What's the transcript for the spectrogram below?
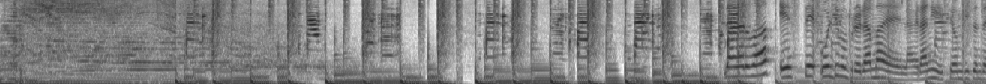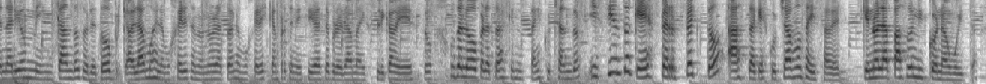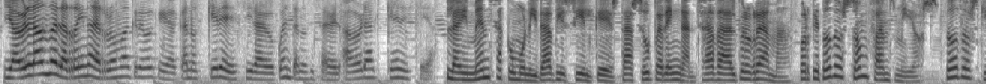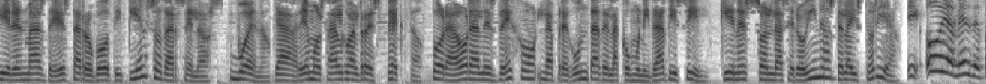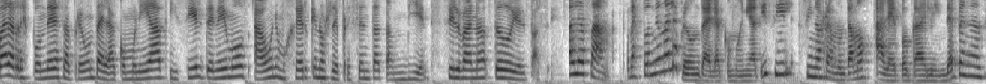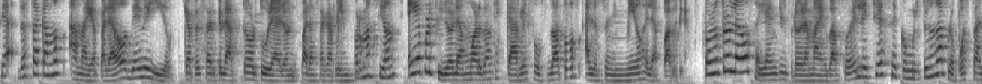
Este último programa de la gran edición Bicentenario me encanta, sobre todo porque hablamos de las mujeres en honor a todas las mujeres que han pertenecido a este programa. Explícame esto. Un saludo para todas que nos están escuchando. Y siento que es perfecto hasta que escuchamos a Isabel, que no la paso ni con agüita. Y hablando de la reina de Roma, creo que acá nos quiere decir algo. Cuéntanos, Isabel, ahora, ¿qué deseas? La inmensa comunidad Isil que está súper enganchada al programa, porque todos son fans míos. Todos quieren más de esta robot y pienso dárselos. Bueno, ya haremos algo al respecto. Por ahora les dejo la pregunta de la comunidad Isil. ¿Quiénes son las heroínas de la historia? Y obviamente para responder esa pregunta de la comunidad Isil tenemos a una mujer que nos representa también. Silvana, te doy el pase. Hola Sam, respondiendo a la pregunta de la comunidad ISIL, si nos remontamos a la época de la independencia, destacamos a María Parado de Bellido, que a pesar que la torturaron para sacarle información, ella prefirió la muerte antes que darle sus datos a los enemigos de la patria. Por otro lado, sabían que el programa de vaso de leche se convirtió en una propuesta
